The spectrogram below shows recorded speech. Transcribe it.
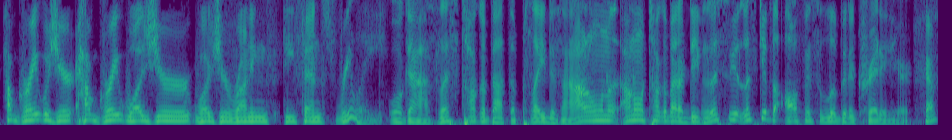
how great was your how great was your was your running defense really? Well, guys, let's talk about the play design. I don't want to. I don't want to talk about our defense. Let's let's give the offense a little bit of credit here. Okay.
